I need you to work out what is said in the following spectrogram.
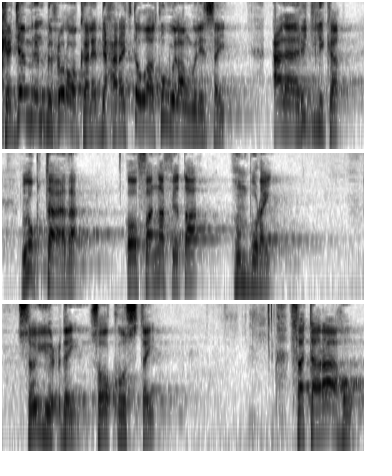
Ka jamrin dhuxul oo kale daxrajta waad ku wilaanwilisay calaa rijlika lugtaada oo fanafita humbuday soo yuucday soo kuustay. Fataraahu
